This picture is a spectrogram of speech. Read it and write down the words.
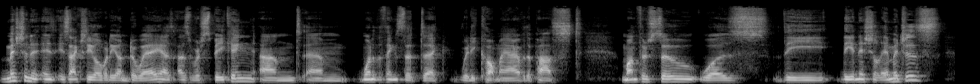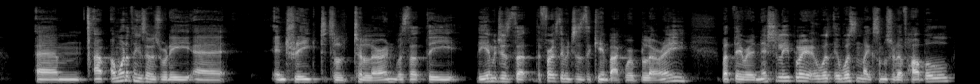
mission is, is, actually already underway as, as we're speaking, and um, one of the things that uh, really caught my eye over the past month or so was the the initial images. Um, and one of the things I was really uh, intrigued to, to learn was that the the images that the first images that came back were blurry, but they were initially blurry. It was it wasn't like some sort of Hubble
